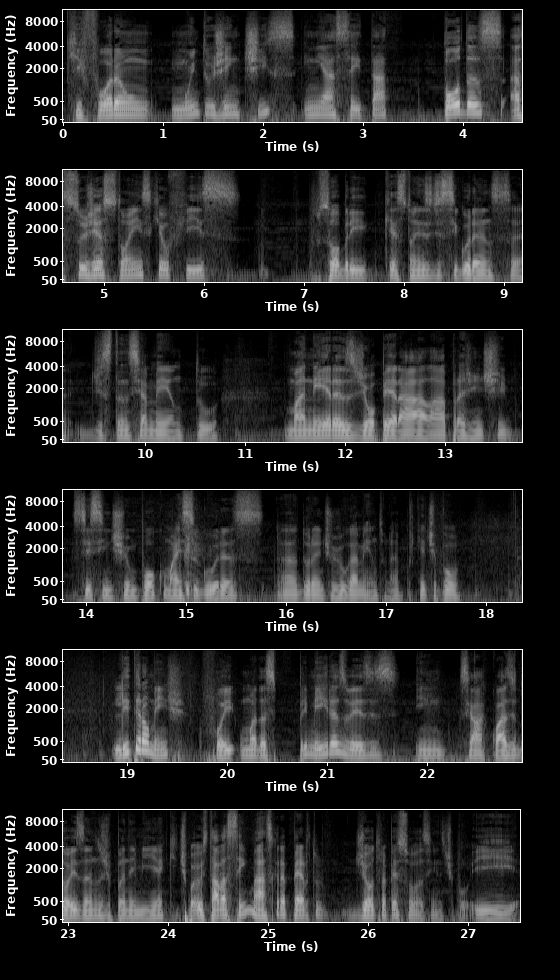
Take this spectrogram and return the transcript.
que foram muito gentis em aceitar todas as sugestões que eu fiz sobre questões de segurança, distanciamento, maneiras de operar lá pra gente se sentir um pouco mais seguras ah, durante o julgamento, né? Porque, tipo, literalmente foi uma das primeiras vezes em, sei lá, quase dois anos de pandemia que, tipo, eu estava sem máscara perto de outra pessoa, assim, tipo, e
